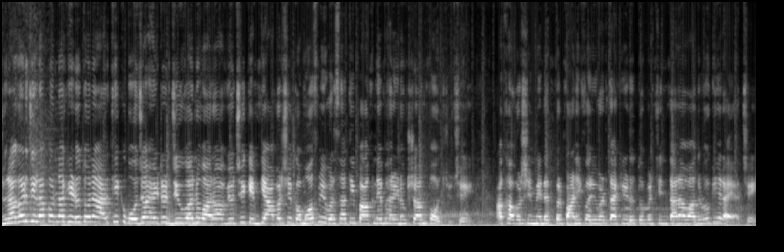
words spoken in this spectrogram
જુનાગઢ જિલ્લા પરના ખેડૂતોને આર્થિક બોજા હેઠળ જીવવાનો વારો આવ્યો છે, કેમ કે આ વર્ષે કમોસમી વરસાદથી પાકને ભારે નુકસાન પહોંચ્યું છે. આખા વર્ષની મહેનત પર પાણી ફરી વળતા ખેડૂતો પર ચિંતાના વાદળો ઘેરાયા છે.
